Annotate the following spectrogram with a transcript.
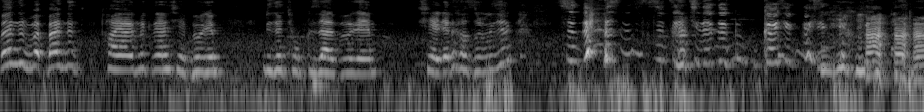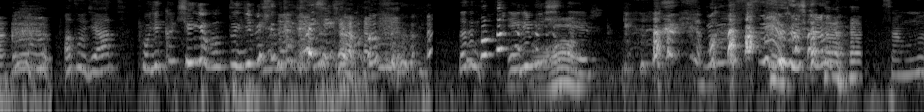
Ben de ben de hayal edilen şey böyle bize çok güzel böyle şeyler hazırlayacak. Süt, süt içine döküp kaşık kaşık. at hoca at. Hoca kaşık yapıldığı gibi şimdi kaşık yapıldı. Zaten erimiştir. Sen bunu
